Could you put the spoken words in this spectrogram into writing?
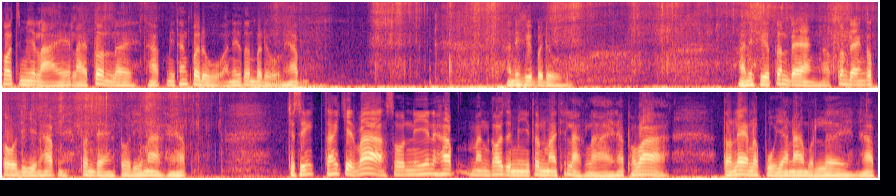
ก็จะมีหลายหลายต้นเลยนะครับ มีทั้งประดู่อันนี้ต้นประดู่นะครับ อันนี้คือประดู่อันนี้คือต้นแดงครับ ต้นแดงก็โตดีนะครับเนี่ยต้นแดงโตดีมากนะครับ จะสังเกตว่าโซนนี้นะครับ มันก็จะมีต้นไม้ที่หลากหลายนะครับ เพราะว่าตอนแรกเราปลูกยางนาหมดเลยนะครับ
